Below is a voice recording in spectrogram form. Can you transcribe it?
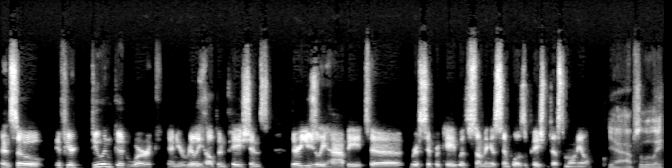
And so if you're doing good work and you're really helping patients, they're usually happy to reciprocate with something as simple as a patient testimonial. Yeah, absolutely.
